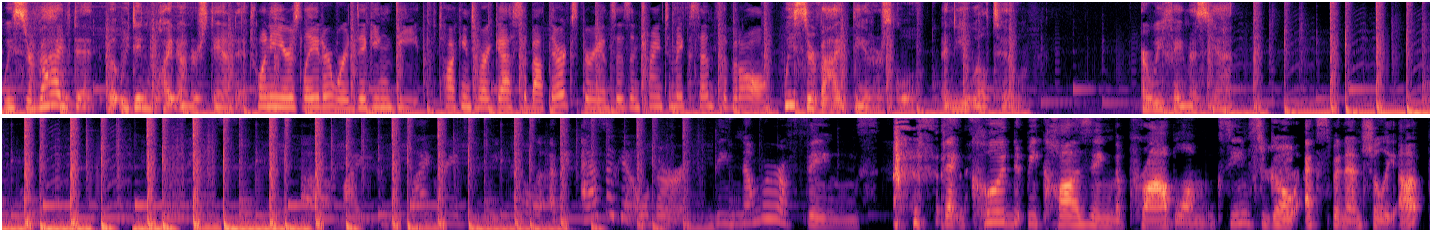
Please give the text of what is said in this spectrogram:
We survived it, but we didn't quite understand it. 20 years later, we're digging deep, talking to our guests about their experiences and trying to make sense of it all. We survived theater school, and you will too. Are we famous yet? Uh my migraines could be. I mean, as I get older, the number of things that could be causing the problem seems to go exponentially up.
